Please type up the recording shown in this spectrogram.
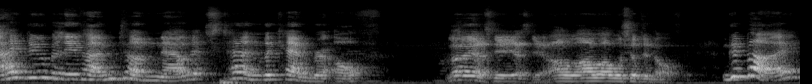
I do believe I'm done now. Let's turn the camera off. Oh, yes, yes, dear. I'll, I'll, I will shut it off. Goodbye.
